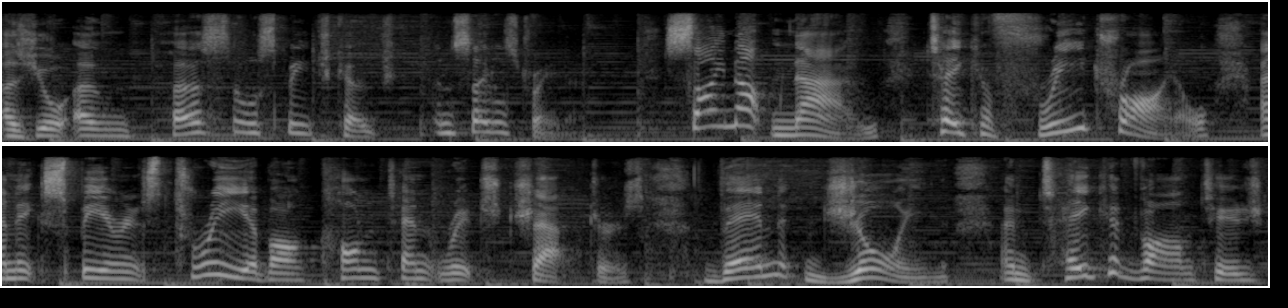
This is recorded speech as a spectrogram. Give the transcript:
as your own personal speech coach and sales trainer. Sign up now, take a free trial, and experience three of our content-rich chapters. Then join and take advantage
